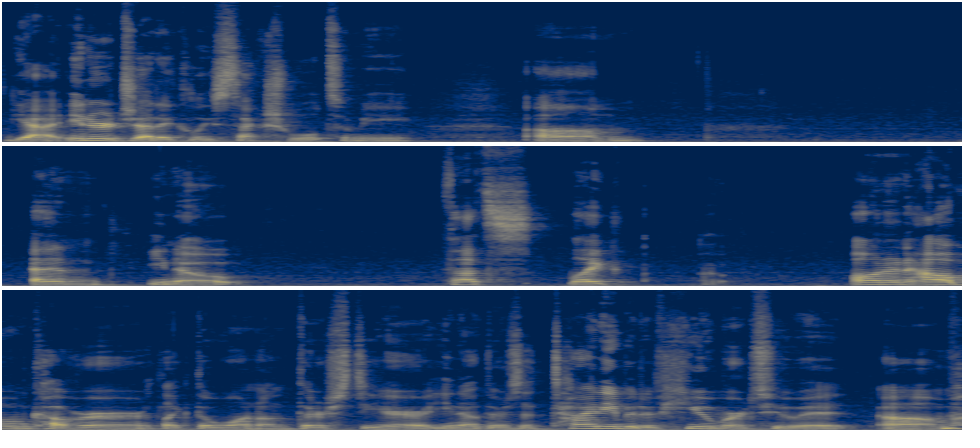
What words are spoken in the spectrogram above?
yeah, energetically sexual to me. Um, and you know that's like on an album cover like the one on thirstier you know there's a tiny bit of humor to it um,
